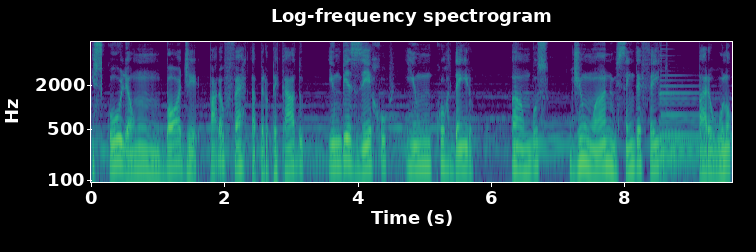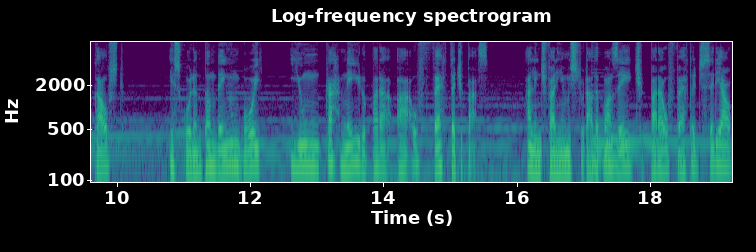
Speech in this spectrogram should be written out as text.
Escolha um bode para oferta pelo pecado e um bezerro e um cordeiro, ambos de um ano e sem defeito, para o holocausto. Escolham também um boi e um carneiro para a oferta de paz, além de farinha misturada com azeite para a oferta de cereal.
